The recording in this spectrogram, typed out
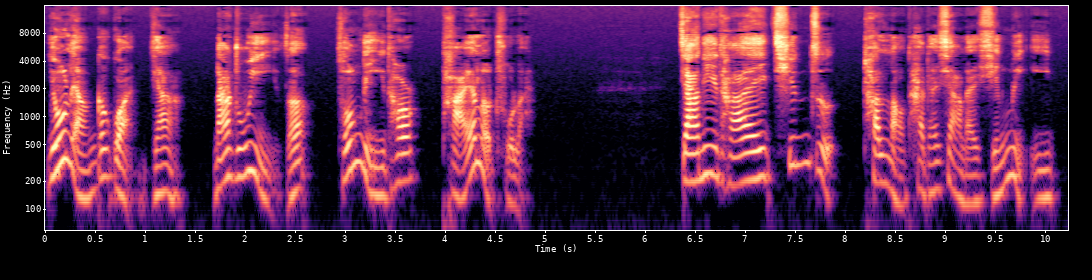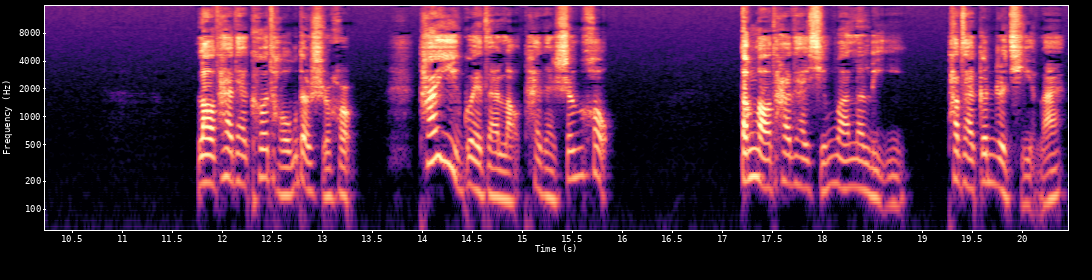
有两个管家拿竹椅子从里头抬了出来。贾逆台亲自搀老太太下来行礼。老太太磕头的时候，他亦跪在老太太身后。等老太太行完了礼，他才跟着起来，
